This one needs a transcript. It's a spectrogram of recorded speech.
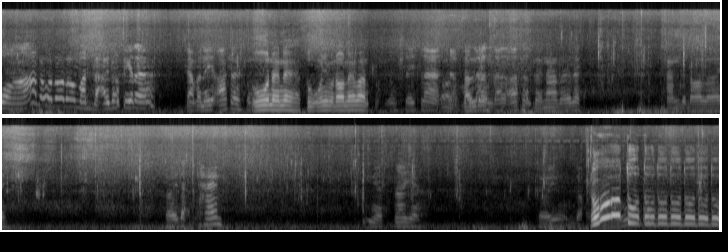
វ៉ាដូដូដូបាត់ដាក់ទៅទៀតចាប់អានេះអស់ទៅអូណែណែទូកខ្ញុំម្ដងណែបាទផ្សេងខ្លះចាប់ទៅដល់អស់ទៅណាទៅទៅខាន់ទៅដល់ហើយហើយដាក់ថែមនេះទៅយ៉ាអូទូទូទូទូទូទូទូ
